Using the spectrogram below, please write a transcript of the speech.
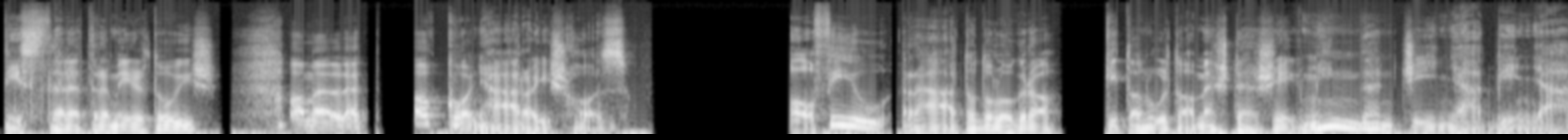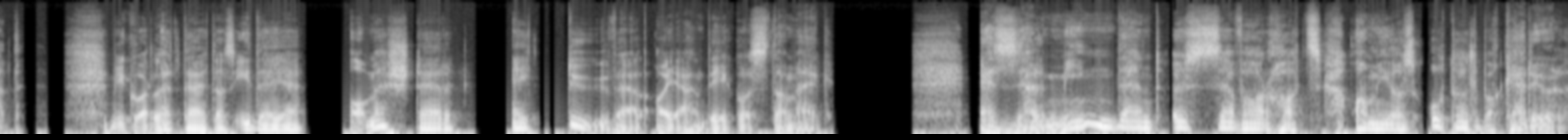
tiszteletre méltó is, amellett a konyhára is hoz. A fiú ráállt a dologra, kitanulta a mesterség minden csínyát, bínyát. Mikor letelt az ideje, a mester egy tűvel ajándékozta meg. Ezzel mindent összevarhatsz, ami az utadba kerül.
